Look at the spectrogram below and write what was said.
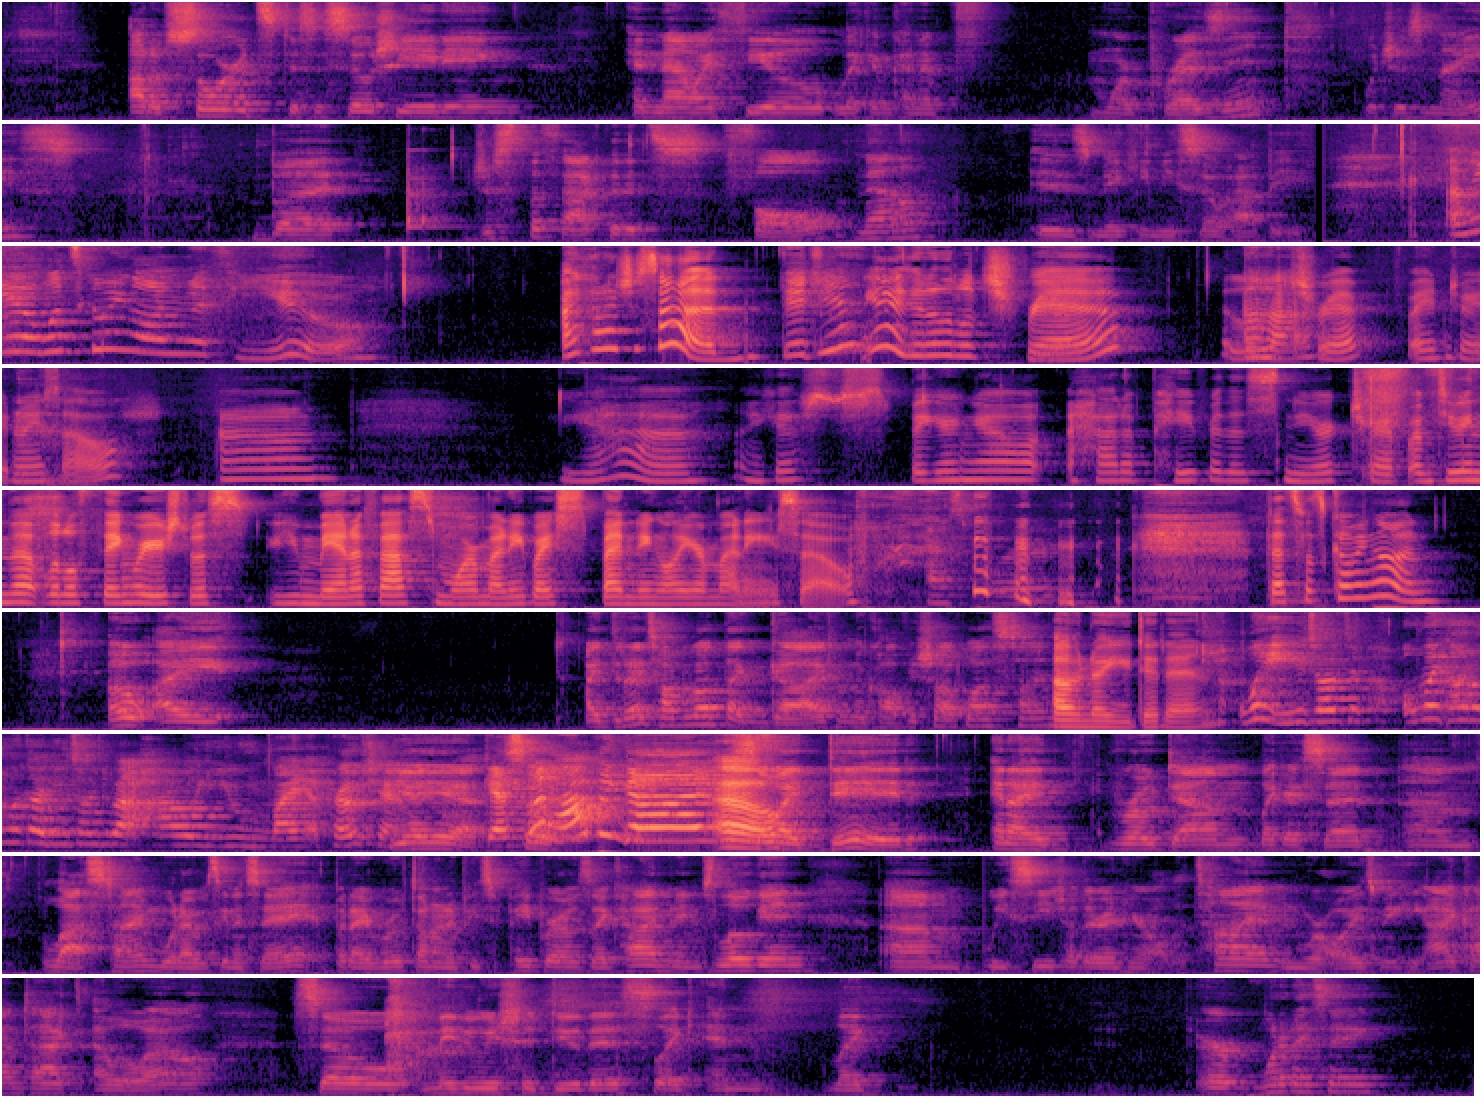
out of sorts, disassociating, and now I feel like I'm kind of more present, which is nice. But just the fact that it's fall now is making me so happy. Amira, what's going on with you? I thought I just said. Did you? Yeah, I did a little trip. A little Uh-huh. trip. I enjoyed myself. Um, yeah, I guess just figuring out how to pay for this New York trip. I'm doing that little thing where you're supposed you manifest more money by spending all your money. So I swear. that's what's going on. Oh, I. I did I talk about that guy from the coffee shop last time? Oh no, you didn't. Wait, you talked. oh my god! Oh my god! You talked about how you might approach him. Yeah, yeah, yeah. Guess So- what happened, guys? Oh. So I did, and I wrote down, like I said um, last time, what I was gonna say. But I wrote down on a piece of paper. I was like, "Hi, my name's Logan. Um, we see each other in here all the time, and we're always making eye contact. LOL. So maybe we should do this, like, and like, or what did I say?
